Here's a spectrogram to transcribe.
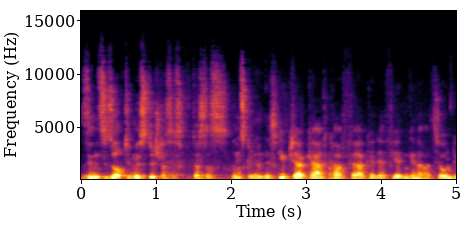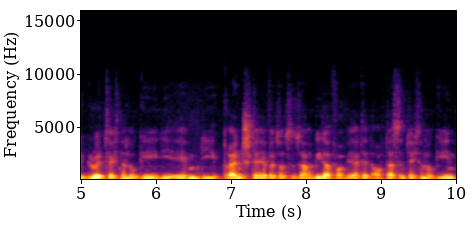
Sind Sie so optimistisch, dass, es, dass das uns gelingt? Es gibt ja Kernkraftwerke der vierten Generation, die Grid-Technologie, die eben die Brennstäbe sozusagen wiederverwertet. Auch das sind Technologien,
